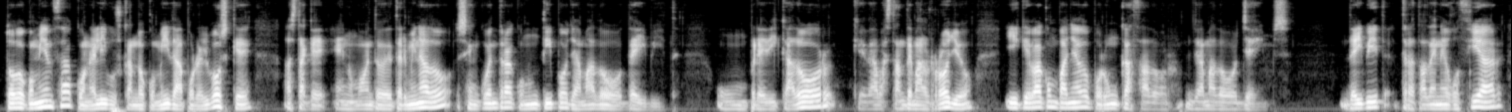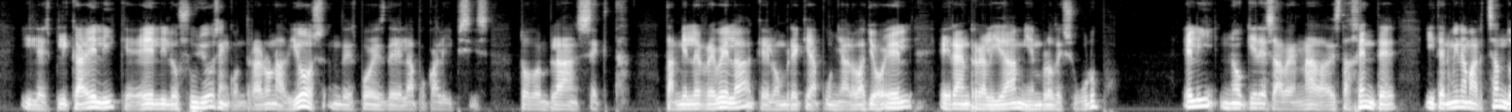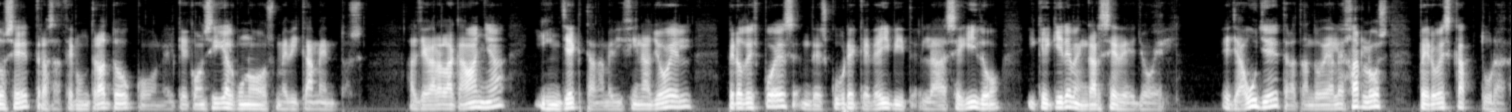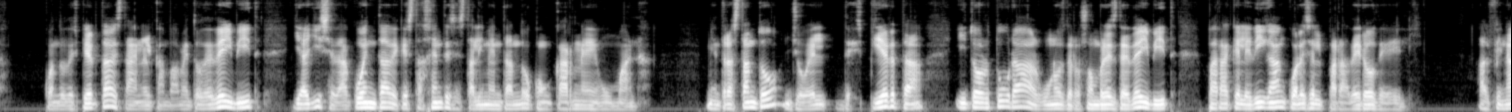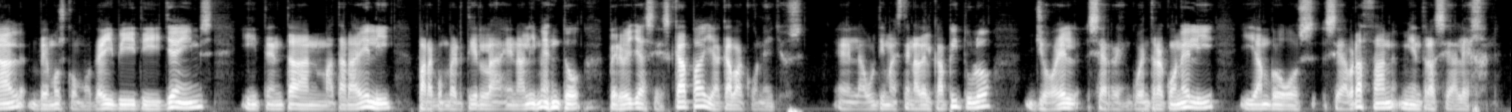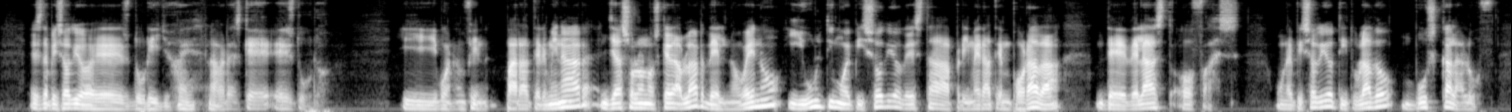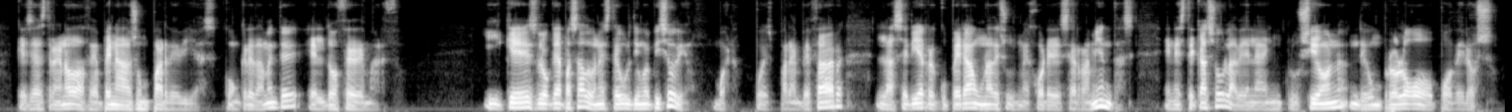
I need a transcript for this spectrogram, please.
Todo comienza con Ellie buscando comida por el bosque, hasta que, en un momento determinado, se encuentra con un tipo llamado David, un predicador que da bastante mal rollo y que va acompañado por un cazador llamado James. David trata de negociar y le explica a Ellie que él y los suyos encontraron a Dios después del apocalipsis, todo en plan secta. También le revela que el hombre que apuñaló a Joel era en realidad miembro de su grupo. Ellie no quiere saber nada de esta gente y termina marchándose tras hacer un trato con el que consigue algunos medicamentos. Al llegar a la cabaña, inyecta la medicina a Joel, pero después descubre que David la ha seguido y que quiere vengarse de Joel. Ella huye tratando de alejarlos, pero es capturada. Cuando despierta está en el campamento de David y allí se da cuenta de que esta gente se está alimentando con carne humana. Mientras tanto, Joel despierta y tortura a algunos de los hombres de David para que le digan cuál es el paradero de Ellie. Al final vemos como David y James intentan matar a Ellie para convertirla en alimento, pero ella se escapa y acaba con ellos. En la última escena del capítulo, Joel se reencuentra con Ellie y ambos se abrazan mientras se alejan. Este episodio es durillo, ¿eh? la verdad es que es duro. Y bueno, en fin, para terminar, ya solo nos queda hablar del noveno y último episodio de esta primera temporada de The Last of Us, un episodio titulado Busca la luz, que se ha estrenado hace apenas un par de días, concretamente el 12 de marzo. ¿Y qué es lo que ha pasado en este último episodio? Bueno, pues para empezar, la serie recupera una de sus mejores herramientas, en este caso la de la inclusión de un prólogo poderoso.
